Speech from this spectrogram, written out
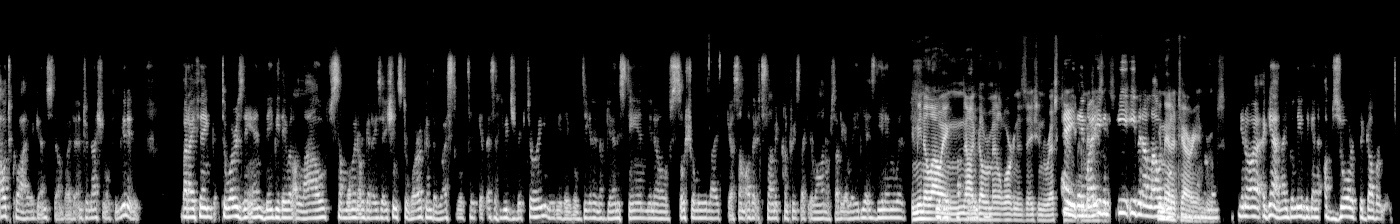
outcry against them by the international community. But I think towards the end, maybe they will allow some women organizations to work, and the West will take it as a huge victory. Maybe they will deal in Afghanistan, you know, socially, like uh, some other Islamic countries like Iran or Saudi Arabia is dealing with. You mean allowing non-governmental organization rescue? Hey, they might even even allow humanitarian groups you know, uh, again, I believe they're going to absorb the government.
